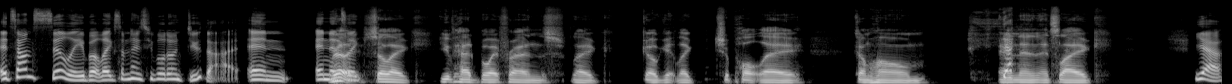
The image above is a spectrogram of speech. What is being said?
it sounds silly, but like sometimes people don't do that. And and it's like so like you've had boyfriends like go get like Chipotle, come home, Yeah. and then it's like. yeah.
